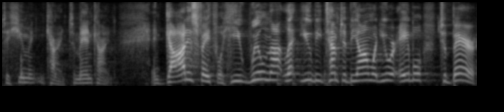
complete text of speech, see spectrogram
to humankind, to mankind. And God is faithful. He will not let you be tempted beyond what you are able to bear.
